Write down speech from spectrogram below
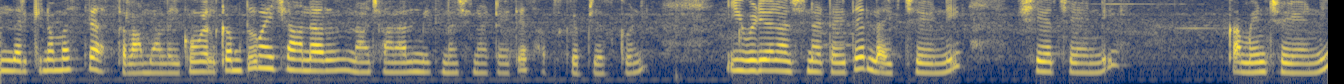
అందరికీ నమస్తే అస్సలం అయికం వెల్కమ్ టు మై ఛానల్. నా ఛానల్ మీకు నచ్చినట్టయితే సబ్స్క్రైబ్ చేసుకోండి. ఈ వీడియో నచ్చినట్టయితే లైక్ చేయండి షేర్ చేయండి కమెంట్ చేయండి.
